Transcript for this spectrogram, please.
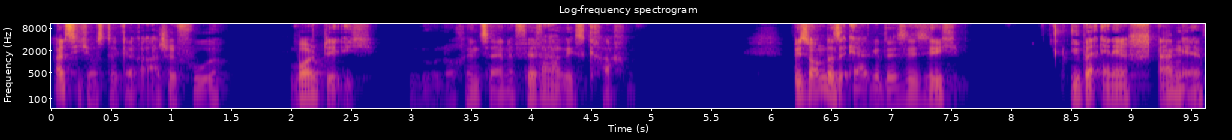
als ich aus der Garage fuhr, wollte ich nur noch in seine Ferraris krachen. Besonders ärgerte sie sich über eine Stange,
